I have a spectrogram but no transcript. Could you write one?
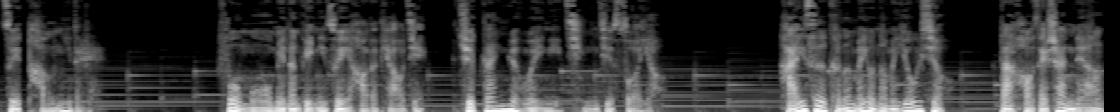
最疼你的人。父母没能给你最好的条件，却甘愿为你倾尽所有。孩子可能没有那么优秀，但好在善良、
